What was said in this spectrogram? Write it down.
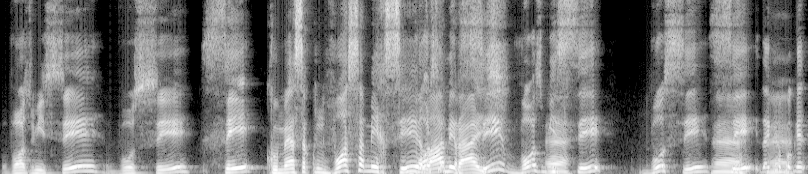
vós me ser, você, se, começa com vossa mercê lá vossa atrás. mercê, vós me É. ser, você, É, se, daqui é. a pouco é...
